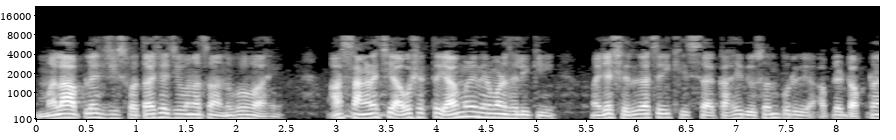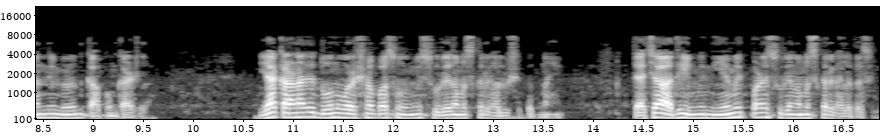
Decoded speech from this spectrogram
मला आपल्या जी स्वतःच्या जीवनाचा अनुभव आहे आज सांगण्याची आवश्यकता यामुळे निर्माण झाली की माझ्या शरीराचा एक हिस्सा काही दिवसांपूर्वी आपल्या डॉक्टरांनी मिळून कापून काढला. या कारणाने दोन वर्षापासून मी सूर्यनमस्कार घालू शकत नाही. त्याच्या आधी मी नियमितपणे सूर्यनमस्कार घालत असे.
